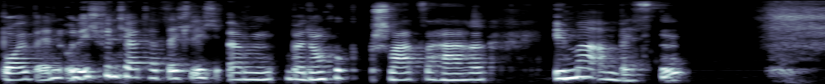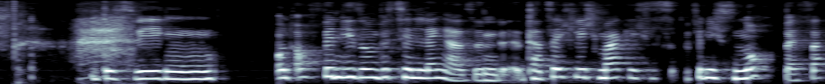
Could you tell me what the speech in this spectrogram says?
Boyband. Und ich finde ja tatsächlich ähm, bei Jungkook schwarze Haare immer am besten. Deswegen, und auch wenn die so ein bisschen länger sind, tatsächlich mag ich es, finde ich es noch besser,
